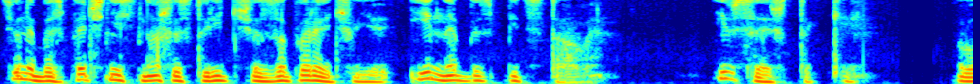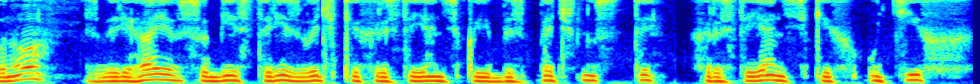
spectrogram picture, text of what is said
Цю небезпечність наше сторіччя заперечує і не без підстави. І все ж таки, воно зберігає в собі старі звички християнської безпечності, християнських утіх,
